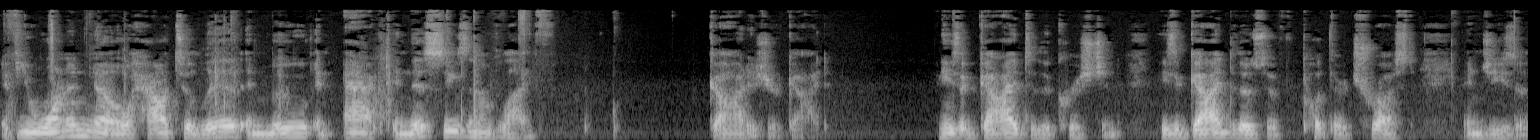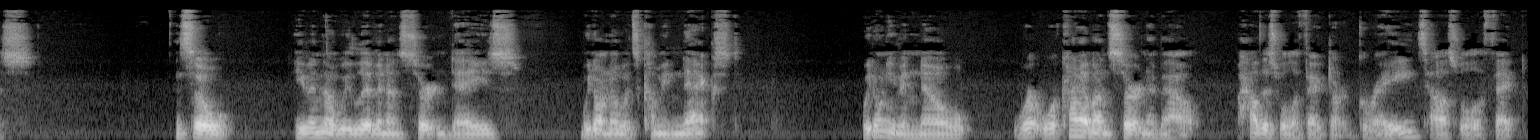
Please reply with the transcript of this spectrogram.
If you want to know how to live and move and act in this season of life, God is your guide. And He's a guide to the Christian. He's a guide to those who have put their trust in Jesus. And so, even though we live in uncertain days, we don't know what's coming next. We don't even know, we're, we're kind of uncertain about how this will affect our grades, how this will affect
